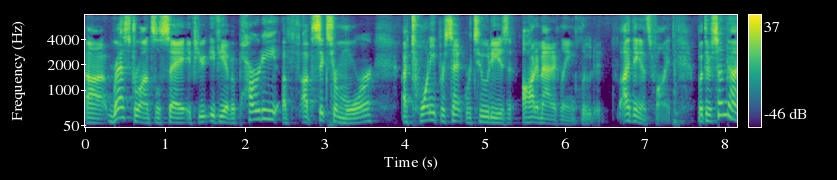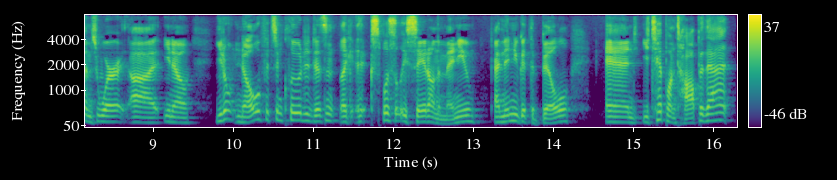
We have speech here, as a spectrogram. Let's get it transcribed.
uh, restaurants will say if you if you have a party of, of six or more, a 20% gratuity is automatically included. I think that's fine. But there's sometimes where uh, you know you don't know if it's included, it doesn't like explicitly say it on the menu, and then you get the bill and you tip on top of that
